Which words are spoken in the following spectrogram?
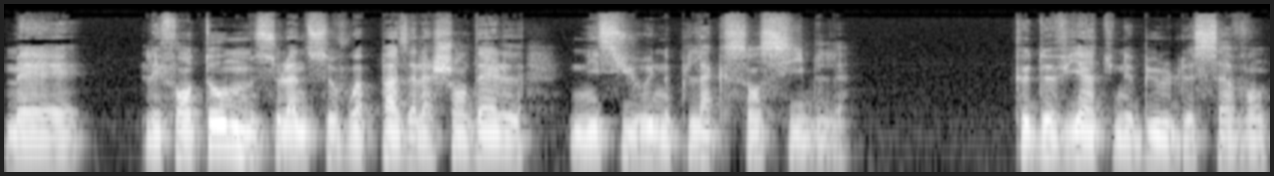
Mais les fantômes, cela ne se voit pas à la chandelle, ni sur une plaque sensible. Que devient une bulle de savon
